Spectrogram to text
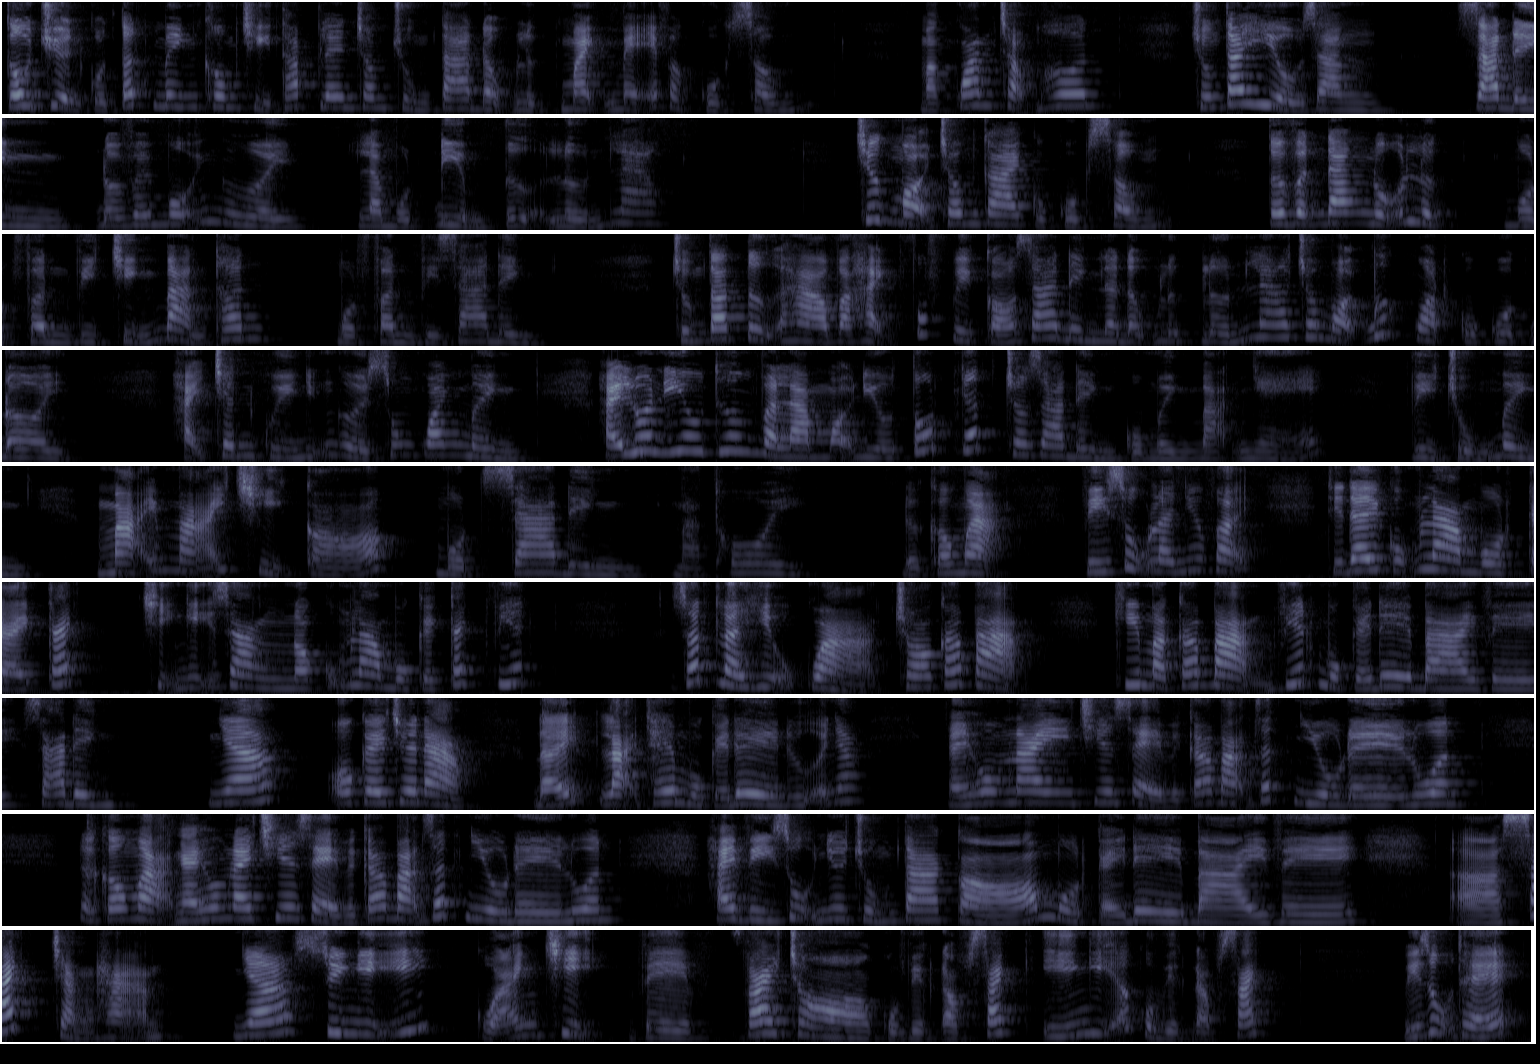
Câu chuyện của Tất Minh không chỉ thắp lên trong chúng ta động lực mạnh mẽ vào cuộc sống, mà quan trọng hơn, chúng ta hiểu rằng gia đình đối với mỗi người là một điểm tựa lớn lao. Trước mọi trông gai của cuộc sống, tôi vẫn đang nỗ lực một phần vì chính bản thân, một phần vì gia đình. Chúng ta tự hào và hạnh phúc vì có gia đình là động lực lớn lao cho mọi bước ngoặt của cuộc đời. Hãy trân quý những người xung quanh mình. Hãy luôn yêu thương và làm mọi điều tốt nhất cho gia đình của mình bạn nhé. Vì chúng mình mãi mãi chỉ có một gia đình mà thôi. Được không ạ? À? Ví dụ là như vậy. Thì đây cũng là một cái cách, chị nghĩ rằng nó cũng là một cái cách viết rất là hiệu quả cho các bạn khi mà các bạn viết một cái đề bài về gia đình nhá. Ok chưa nào? Đấy, lại thêm một cái đề nữa nhá. Ngày hôm nay chia sẻ với các bạn rất nhiều đề luôn. Được không ạ? À? Ngày hôm nay chia sẻ với các bạn rất nhiều đề luôn. Hay ví dụ như chúng ta có một cái đề bài về uh, sách chẳng hạn nhá, suy nghĩ của anh chị về vai trò của việc đọc sách, ý nghĩa của việc đọc sách. Ví dụ thế.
